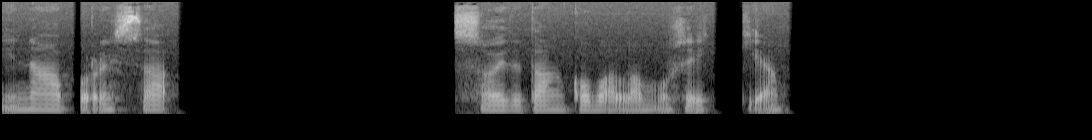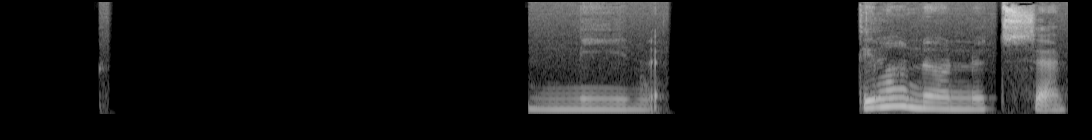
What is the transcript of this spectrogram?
niin naapurissa soitetaan kovalla musiikkia. Niin tilanne on nyt se,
